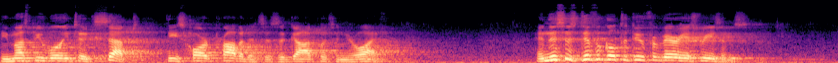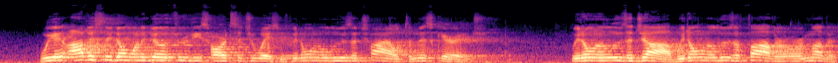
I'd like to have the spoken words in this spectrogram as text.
You must be willing to accept these hard providences that God puts in your life. And this is difficult to do for various reasons. We obviously don't want to go through these hard situations. We don't want to lose a child to miscarriage. We don't want to lose a job. We don't want to lose a father or a mother.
